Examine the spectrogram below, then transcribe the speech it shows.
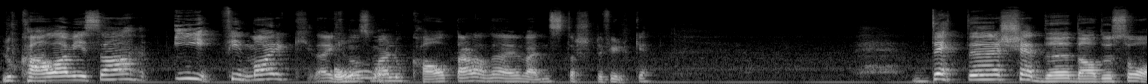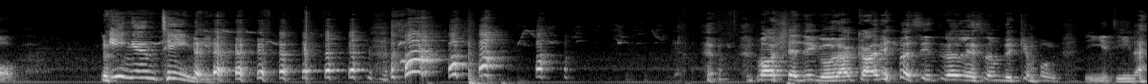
lokalavisa i Finnmark. Det er ikke oh. noe som er lokalt der, da. Det er jo verdens største fylke. Dette skjedde da du sov. Ingenting! Hva skjedde i går, da, Kari? Jeg sitter og leser om Dykke Ingenting, nei.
